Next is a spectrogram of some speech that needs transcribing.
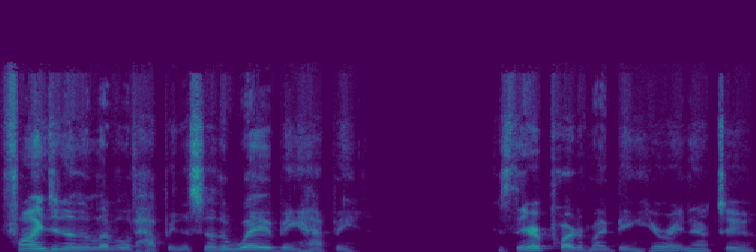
find another level of happiness, another way of being happy, because they're part of my being here right now, too.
